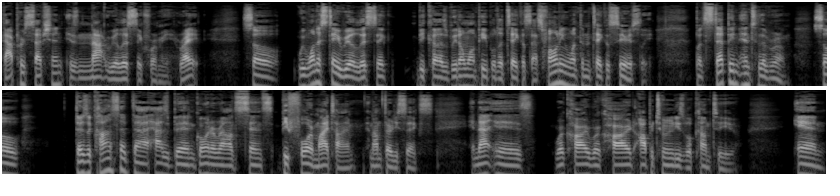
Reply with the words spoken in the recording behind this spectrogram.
that perception is not realistic for me, right? So we want to stay realistic because we don't want people to take us as phony. We want them to take us seriously but stepping into the room. So there's a concept that has been going around since before my time, and I'm 36, and that is work hard, work hard, opportunities will come to you. And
